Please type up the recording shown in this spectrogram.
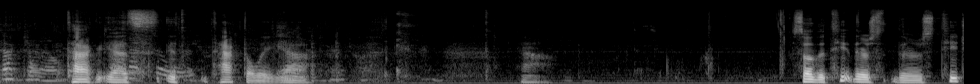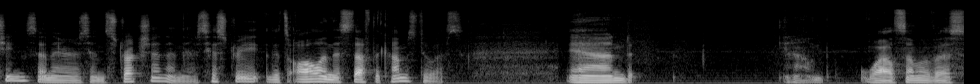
Tactile. tact yeah it's it tactily yeah yeah so the te- there's there's teachings and there's instruction and there's history that's all in this stuff that comes to us and you know while some of us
